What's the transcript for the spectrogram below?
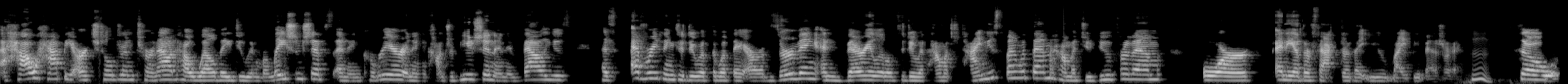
how happy our children turn out, how well they do in relationships and in career and in contribution and in values has everything to do with what they are observing and very little to do with how much time you spend with them, how much you do for them, or any other factor that you might be measuring. Hmm. So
